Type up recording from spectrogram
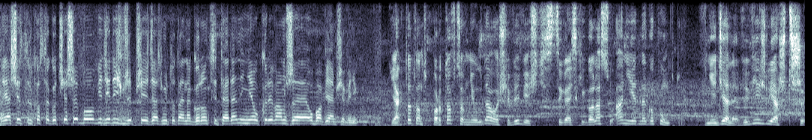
no ja się tylko z tego cieszę, bo wiedzieliśmy, że przyjeżdżaliśmy tutaj na gorący teren i nie ukrywam, że obawiałem się wyniku. Jak dotąd portowcom nie udało się wywieźć z cygańskiego lasu ani jednego punktu. W niedzielę wywieźli aż trzy.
